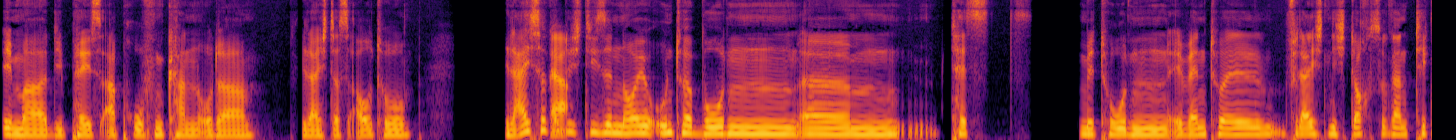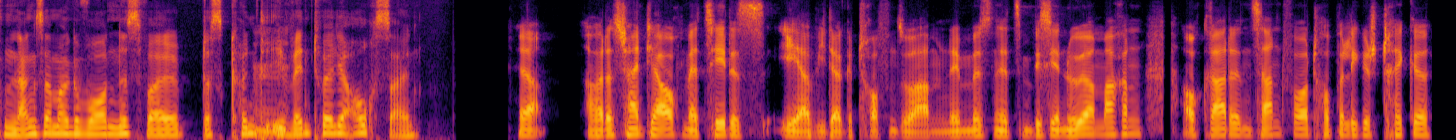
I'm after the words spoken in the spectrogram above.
immer die Pace abrufen kann oder vielleicht das Auto. Vielleicht sogar Ja. durch diese neue Unterboden-Testmethoden eventuell vielleicht nicht doch sogar einen Ticken langsamer geworden ist, weil das könnte Mhm. eventuell ja auch sein. Aber das scheint ja auch Mercedes eher wieder getroffen zu haben. Die müssen jetzt ein bisschen höher machen, auch gerade in Sandford, hoppelige Strecke,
